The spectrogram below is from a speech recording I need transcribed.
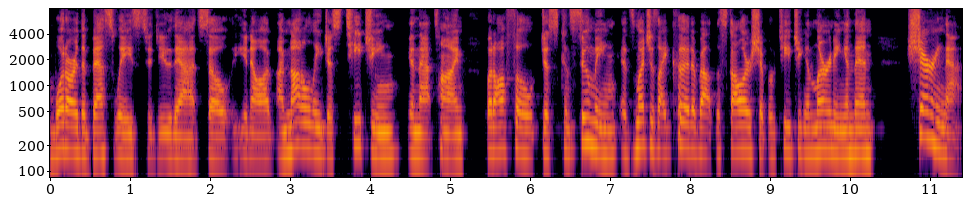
What are the best ways to do that? So, you know, I'm not only just teaching in that time, but also just consuming as much as I could about the scholarship of teaching and learning and then sharing that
